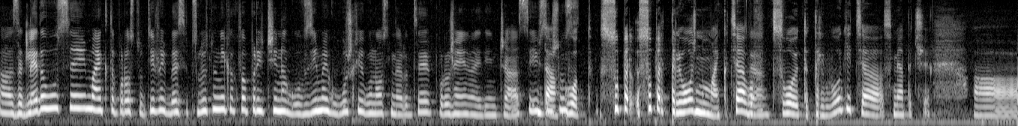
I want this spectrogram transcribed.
А, загледало се и майката просто отива и без абсолютно никаква причина го взима и го гушка и го носи на ръце в продължение на един час. И Да, всъщност вот. Супер, супер тревожна майка. Тя е Да. в, в своите тревоги, тя смята, че а,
